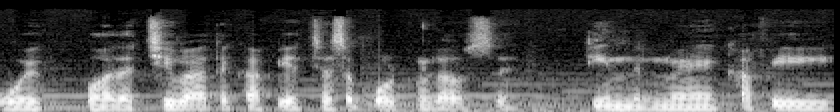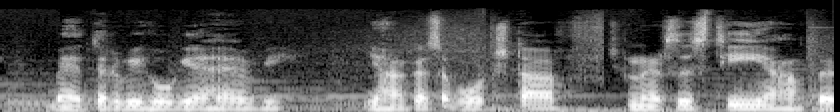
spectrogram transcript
वो एक बहुत अच्छी बात है, काफ़ी अच्छा सपोर्ट मिला उससे। तीन दिन में काफ़ी बेहतर भी हो गया है अभी। यहाँ का सपोर्ट स्टाफ जो नर्सेस थी यहाँ पर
